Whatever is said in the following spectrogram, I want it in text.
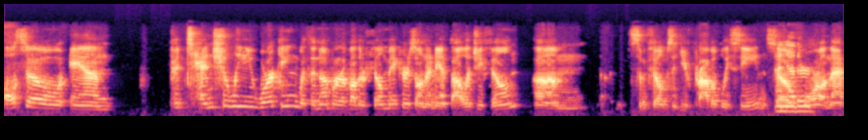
also am potentially working with a number of other filmmakers on an anthology film. Um, some films that you've probably seen. So Another more on that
